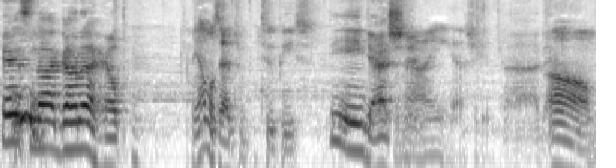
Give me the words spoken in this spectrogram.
It's not gonna help. He almost had two piece. He ain't got shit. Nah, he ain't got shit. Ah, damn. Um,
